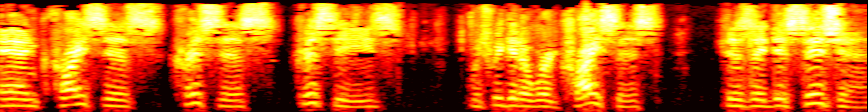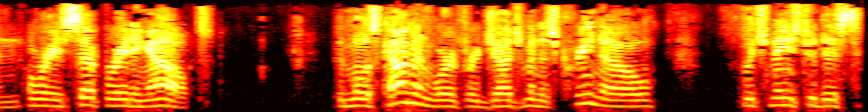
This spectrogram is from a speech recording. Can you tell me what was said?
And crisis, crisis, crises, which we get a word crisis, is a decision or a separating out. The most common word for judgment is krino, which means to, dis,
